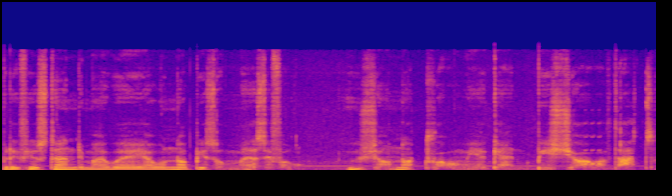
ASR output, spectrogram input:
but if you stand in my way, I will not be so merciful. You shall not trouble me again, be sure of that.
